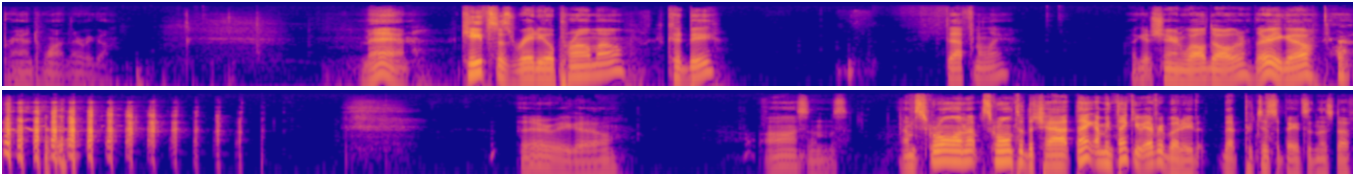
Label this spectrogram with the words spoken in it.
Brand one. There we go. Man, Keith says radio promo. Could be. Definitely. I get Sharon Wild Dollar. There you go. there we go. Awesomes. I'm scrolling up, scrolling to the chat. Thank, I mean, thank you everybody that, that participates in this stuff.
